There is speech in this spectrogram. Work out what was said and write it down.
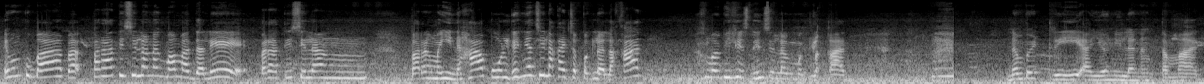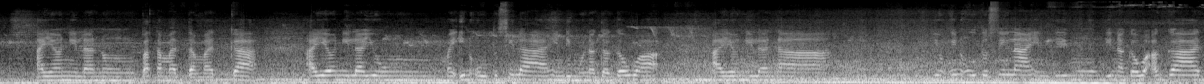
Ewan ko ba, pa- parati silang nagmamadali. Parati silang parang may hinahabol. Ganyan sila kahit sa paglalakad. Mabilis din silang maglakad. Number three, ayaw nila ng tamad. Ayaw nila nung patamad-tamad ka. Ayaw nila yung may inuutos sila, hindi mo nagagawa. Ayaw nila na yung inuutos nila, hindi mo ginagawa agad.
